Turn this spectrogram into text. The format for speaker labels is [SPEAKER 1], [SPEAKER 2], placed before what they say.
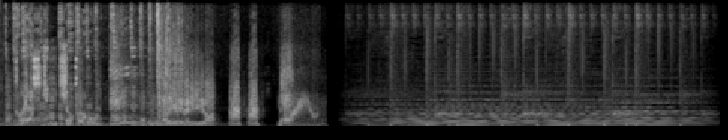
[SPEAKER 1] Flash,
